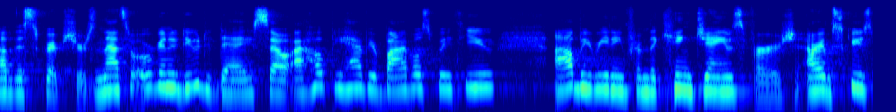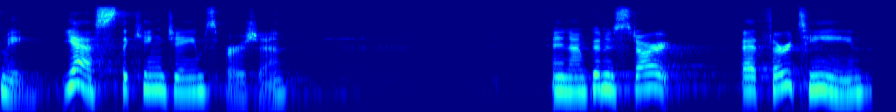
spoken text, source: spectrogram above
of the scriptures. And that's what we're going to do today. So I hope you have your Bibles with you. I'll be reading from the King James Version, or excuse me, yes, the King James Version. And I'm going to start at 13,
